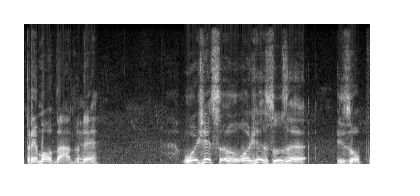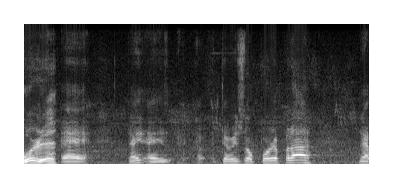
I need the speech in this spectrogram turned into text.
Pré-moldado, é. né? Hoje, hoje eles usam isopor, né? É, tem, é, tem o isopor para né,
